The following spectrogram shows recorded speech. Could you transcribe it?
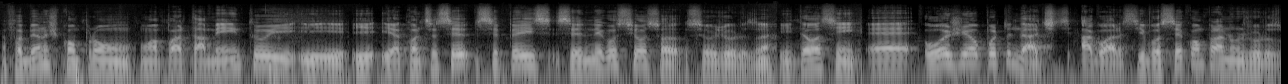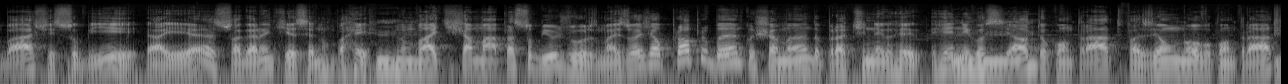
A Fabiana te comprou um, um apartamento e, e- e- aconteceu. Você, você fez, você negociou só- seus juros, né? Então, assim, é, hoje é oportunidade. Agora, se você comprar nos juros baixos e subir, aí é sua garantia. Você não vai, não vai te chamar para subir os juros. Mas hoje é o próprio banco chamando para te re- renegociar o teu contrato, fazer um novo contrato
